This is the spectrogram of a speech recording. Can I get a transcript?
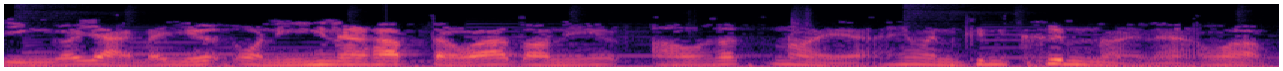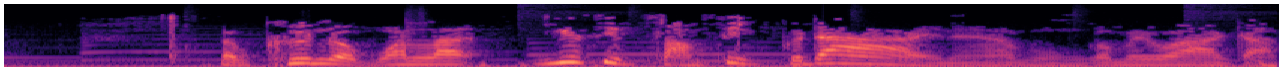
ริง ๆ ก็อยากได้เยอะกว่านี้นะครับ แต่ว่าตอนนี้เอาสักหน่อยอะให้มันขึ้นขึ้นๆหน่อยนะว่า แบบขึ้นแบบวันละยี่สิบสามสิบก็ได้นะครับ ผมก็ไม่ว่ากัน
